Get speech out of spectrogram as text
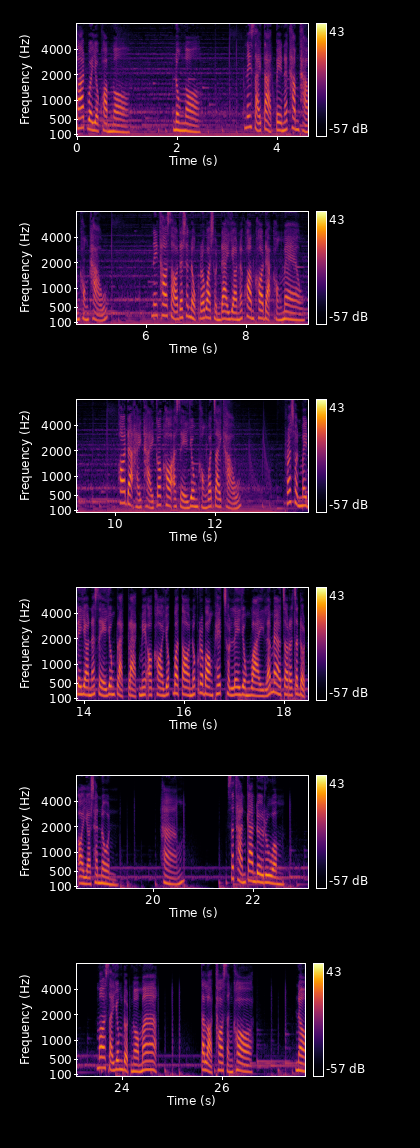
ฟาดวอยอความงอ นงงอ ในสายตาดเปนะคำถามของเขา ในทอสอดชนกระวาชนใดยอนนะความคอดะของแมว พ่อดะหายไถก็คออเสยงของวใจเขาเพราะชนไม่ได้ยอนเสยงแปลกๆ เมอคอยกบตอนกระบองเพชรชนเลยงไวและแมวจรจดดออยชนน หาง สถานการณ์โดยรวม มอสายยงดดงอมาก ตลอดทอสังคอ นอ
